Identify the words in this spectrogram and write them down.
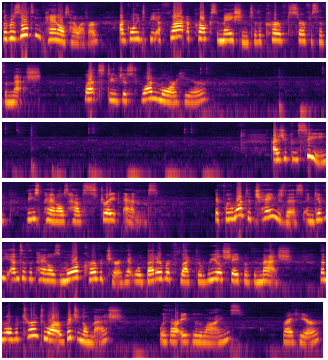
The resulting panels, however, are going to be a flat approximation to the curved surface of the mesh. Let's do just one more here. As you can see, these panels have straight ends. If we want to change this and give the ends of the panels more curvature that will better reflect the real shape of the mesh, then we'll return to our original mesh with our eight blue lines right here.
